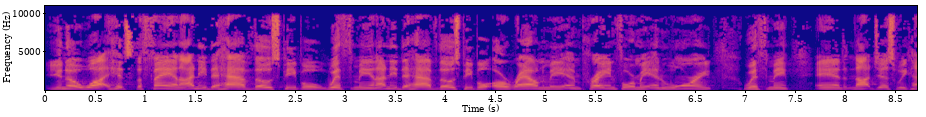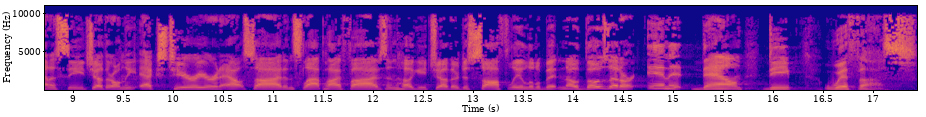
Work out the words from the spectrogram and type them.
you know what hits the fan, I need to have those people with me and I need to have those people around me and praying for me and warring with me. And not just we kind of see each other on the exterior and outside and slap high fives and hug each other just softly a little bit. No, those that are in it down deep with us.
